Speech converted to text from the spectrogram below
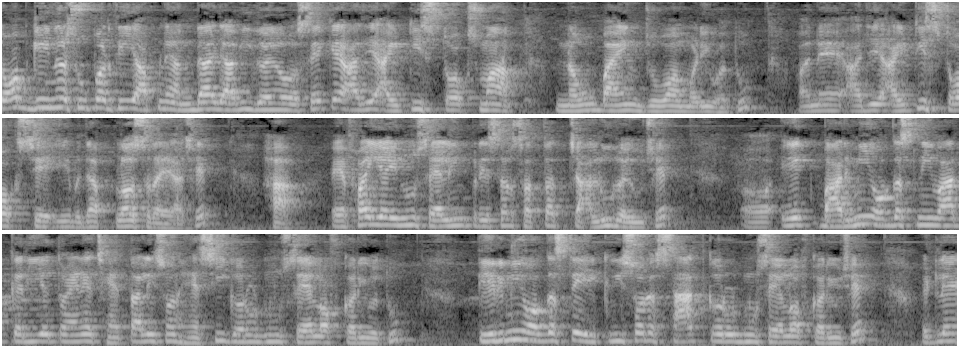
ટોપ ગેઇનર્સ ઉપરથી આપને અંદાજ આવી ગયો હશે કે આજે આઈટી સ્ટોક્સમાં નવું બાઇંગ જોવા મળ્યું હતું. અને આજે આઈટી સ્ટોક્સ છે એ બધા પ્લસ રહ્યા છે. હા એફઆઈઆઈનું સેલિંગ પ્રેશર સતત ચાલુ રહ્યું છે. એક બારમી ઓગસ્ટની વાત કરીએ તો એણે છેતાલીસો એંસી કરોડનું સેલ ઓફ કર્યું હતું. તેરમી ઓગસ્ટે એકવીસો ને સાત કરોડનું સેલ ઓફ કર્યું છે. એટલે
